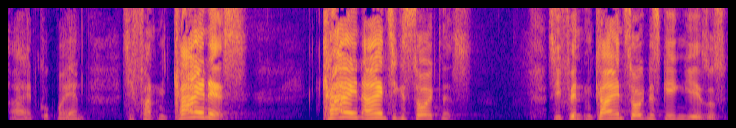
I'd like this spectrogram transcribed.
Nein, guck mal hin. Sie fanden keines, kein einziges Zeugnis. Sie finden kein Zeugnis gegen Jesus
